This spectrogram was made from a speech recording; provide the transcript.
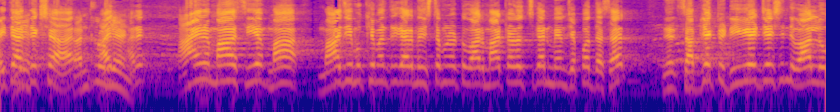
అయితే అధ్యక్ష ఆయన మా సీఎం మా మాజీ ముఖ్యమంత్రి గారి మీద ఇష్టం ఉన్నట్టు వారు మాట్లాడొచ్చు కానీ మేము చెప్పొద్దా సార్? నేను సబ్జెక్ట్ డివియేట్ చేసింది వాళ్ళు.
